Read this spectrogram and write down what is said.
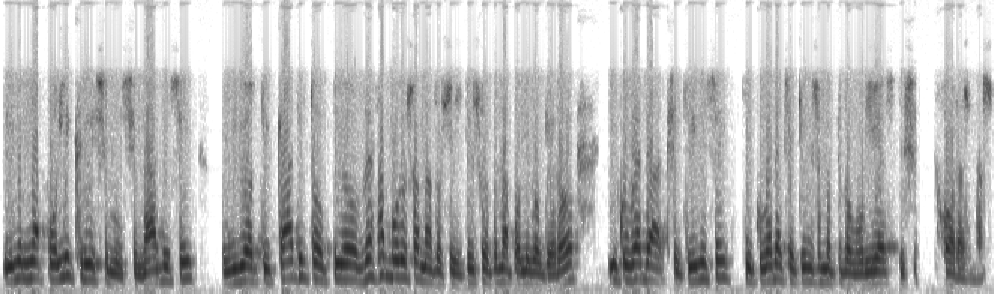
είναι μια πολύ κρίσιμη συνάντηση, διότι κάτι το οποίο δεν θα μπορούσαμε να το συζητήσουμε πριν από λίγο καιρό, η κουβέντα ξεκίνησε και η κουβέντα ξεκίνησε με πρωτοβουλία της χώρας μας.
